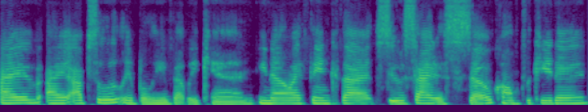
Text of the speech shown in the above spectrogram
I I absolutely believe that we can. You know, I think that suicide is so complicated.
